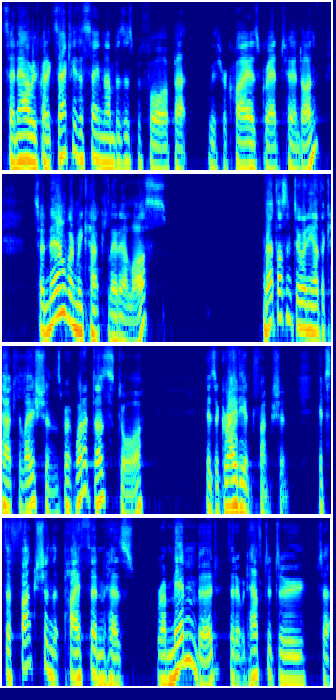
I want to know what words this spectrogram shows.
So now we've got exactly the same numbers as before, but with requires grad turned on. So now when we calculate our loss, that doesn't do any other calculations, but what it does store is a gradient function. It's the function that Python has remembered that it would have to do to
